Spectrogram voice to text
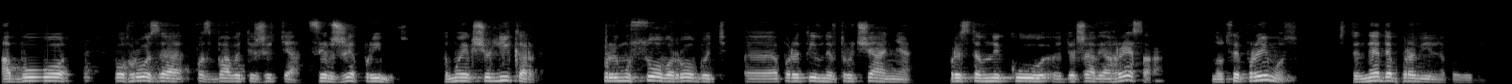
або погроза позбавити життя це вже примус. Тому, якщо лікар примусово робить е, оперативне втручання представнику е, держави-агресора, ну це примус, це не добровільна поведінка.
